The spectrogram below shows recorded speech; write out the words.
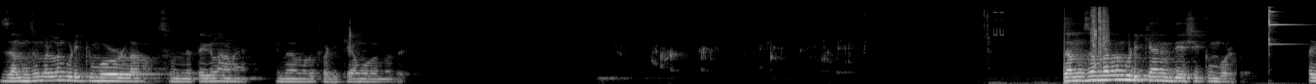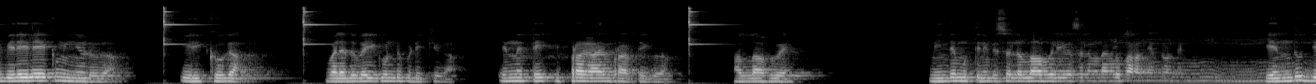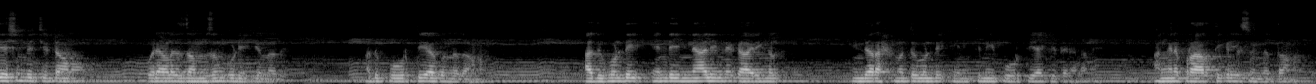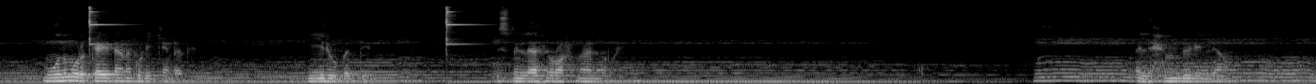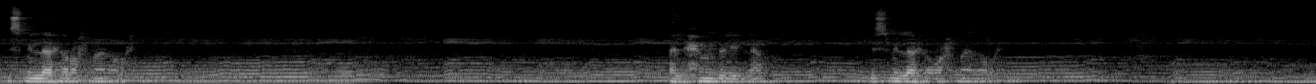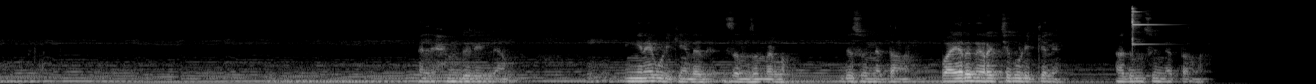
Zamzam വെള്ളം കുടിക്കുമ്പോഴുള്ള സുന്നത്തുകളാണ് ഇന്ന് നമ്മൾ പഠിക്കാൻ പോകുന്നത്. സംസം വെള്ളം കുടിക്കാൻ ഉദ്ദേശിക്കുമ്പോൾ വിലയിലേക്ക് മുന്നിടുക ഇരിക്കുക വലതു കൈ കൊണ്ട് പിടിക്കുക എന്നിട്ട് ഇപ്രകാരം പ്രാർത്ഥിക്കുക. അള്ളാഹുവെ നിന്റെ മുത്തനബി സല്ലാഹു അലൈഹി വസ്ലം തങ്ങൾ പറഞ്ഞിട്ടുണ്ട് എന്തുദ്ദേശം വെച്ചിട്ടാണോ ഒരാൾ സംസം കുടിക്കുന്നത്? അത് പൂർത്തിയാകുന്നതാണ്. അതുകൊണ്ട് എന്റെ ഇന്നാലിന്ന കാര്യങ്ങൾ നിന്റെ റഹ്മത്ത് കൊണ്ട് എനിക്ക് നീ പൂർത്തിയാക്കി തരണമേ. അങ്ങനെ പ്രാർത്ഥിക്കൽ സുന്നത്താണ്. മൂന്ന് മുറുക്കായിട്ടാണ് കുടിക്കേണ്ടത്. ഈ രൂപത്തിൽ. ബിസ്മില്ലാഹി റഹ്മാൻ റഹീം അൽഹംദുലില്ലാ ബിസ്മില്ലാഹി റഹ്മാൻ റഹീം ഇങ്ങനെ കുടിക്കേണ്ടത് സംസം വെള്ളം. ഇത് സുന്നത്താണ്. വയറ് നിറച്ച് കുടിക്കൽ അതും സുന്നത്താണ്.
